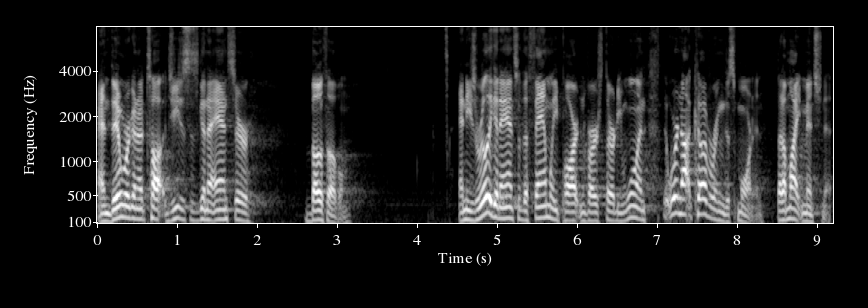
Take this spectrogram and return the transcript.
And then we're going to talk, Jesus is going to answer both of them. And he's really going to answer the family part in verse 31 that we're not covering this morning, but I might mention it.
